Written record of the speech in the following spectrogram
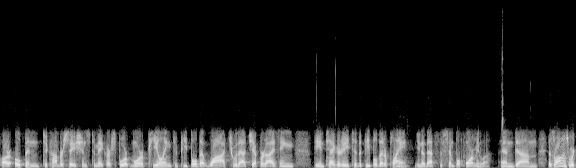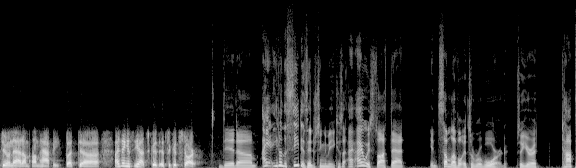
are open to conversations to make our sport more appealing to people that watch without jeopardizing the integrity to the people that are playing. You know, that's the simple formula. And um, as long as we're doing that, I'm I'm happy. But uh, I think it's yeah, it's good. It's a good start. Did um I you know the seed is interesting to me because I, I always thought that in some level it's a reward. So you're a top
